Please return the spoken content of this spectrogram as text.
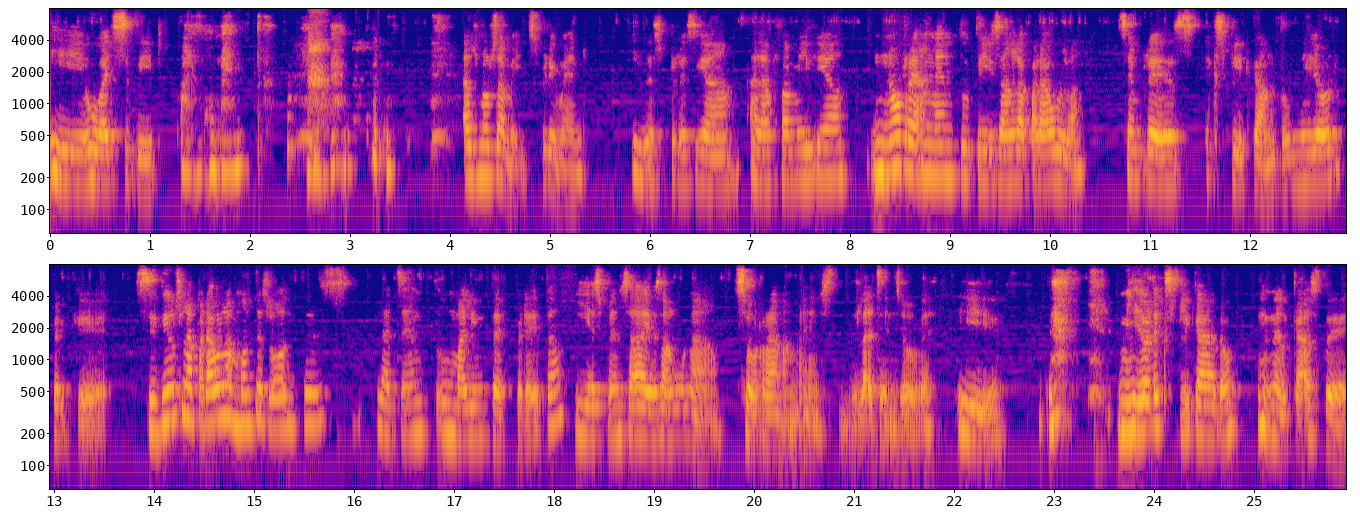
i ho vaig dir al moment. als meus amics, primer i després ja a la família, no realment utilitzant la paraula, sempre és explicant-ho millor, perquè si dius la paraula moltes voltes la gent ho malinterpreta i es pensa que és alguna xorra més de la gent jove. I millor explicar-ho en el cas de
